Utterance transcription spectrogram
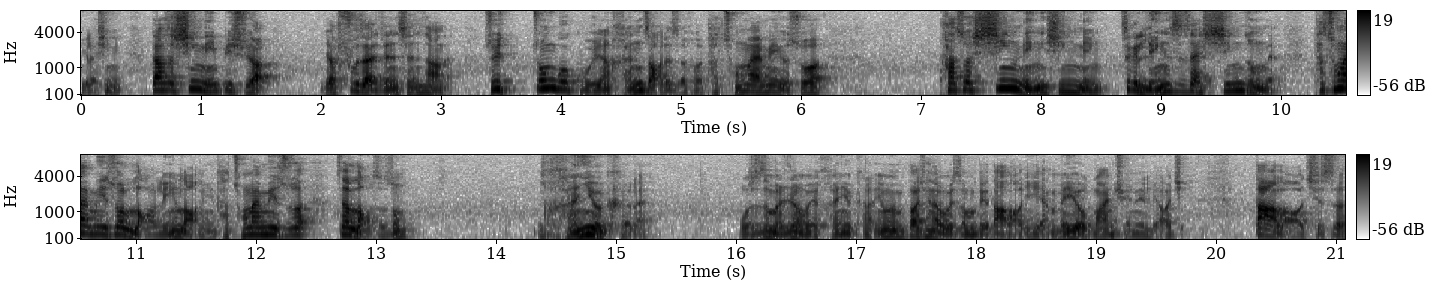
给了心灵，但是心灵必须要要附在人身上的，所以中国古人很早的时候，他从来没有说。他说：“心灵，心灵，这个灵是在心中的。他从来没有说老灵，老灵，他从来没有说在脑子中。很有可能，我是这么认为，很有可能，因为到现在为什么对大脑也没有完全的了解？大脑其实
